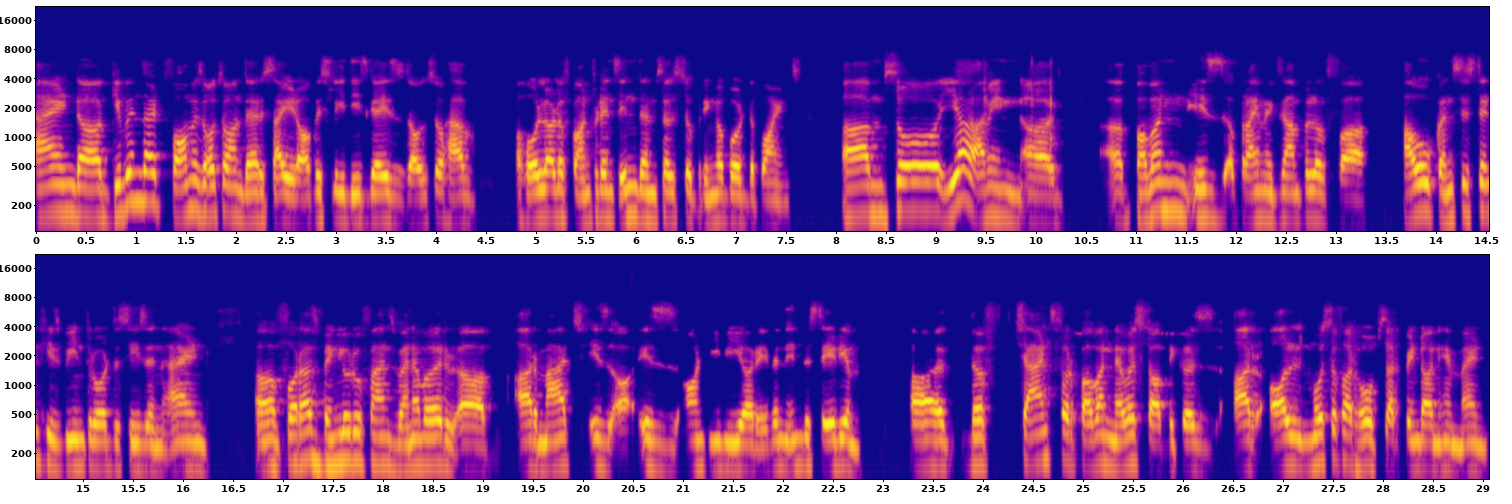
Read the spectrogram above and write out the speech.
And uh, given that form is also on their side, obviously these guys also have a whole lot of confidence in themselves to bring about the points. Um, so yeah, I mean, uh, uh, Pavan is a prime example of uh, how consistent he's been throughout the season. And uh, for us Bengaluru fans, whenever uh, our match is is on TV or even in the stadium, uh, the chance for Pavan never stop because our all most of our hopes are pinned on him and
